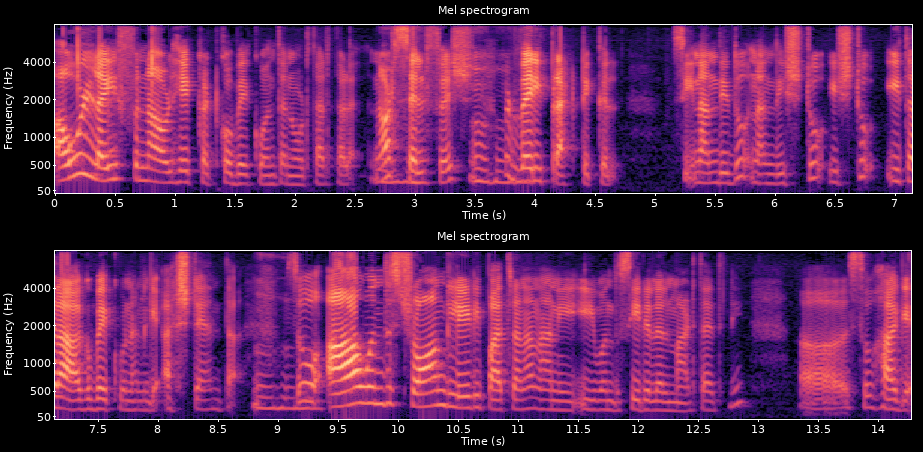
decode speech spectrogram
ಅವಳ ಲೈಫನ್ನ ಅವಳು ಹೇಗೆ ಕಟ್ಕೋಬೇಕು ಅಂತ ನೋಡ್ತಾ ಇರ್ತಾಳೆ. Not selfish but very practical ಸಿ ನಂದಿದು ನಂದಿಷ್ಟು ಇಷ್ಟು ಈ ಥರ ಆಗಬೇಕು ನನಗೆ ಅಷ್ಟೇ ಅಂತ. ಸೊ ಆ ಒಂದು ಸ್ಟ್ರಾಂಗ್ ಲೇಡಿ ಪಾತ್ರನ ನಾನು ಈ- ಒಂದು ಸೀರಿಯಲಲ್ಲಿ ಮಾಡ್ತಾ ಇದ್ದೀನಿ. ಸೊ ಹಾಗೆ.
